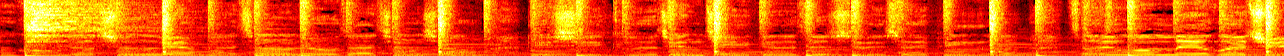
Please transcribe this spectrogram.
黄的春联还残留在墙上依稀可见几个字岁岁平安在我没回去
